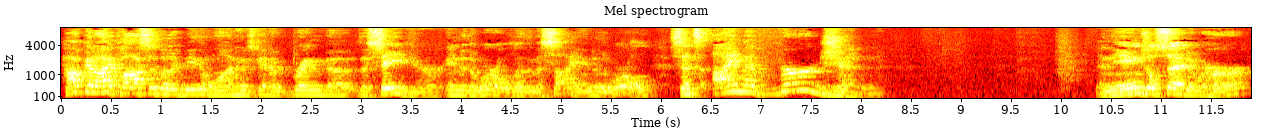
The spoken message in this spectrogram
How could I possibly be the one who's going to bring the, the Savior into the world or the Messiah into the world since I'm a virgin? And the angel said to her,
